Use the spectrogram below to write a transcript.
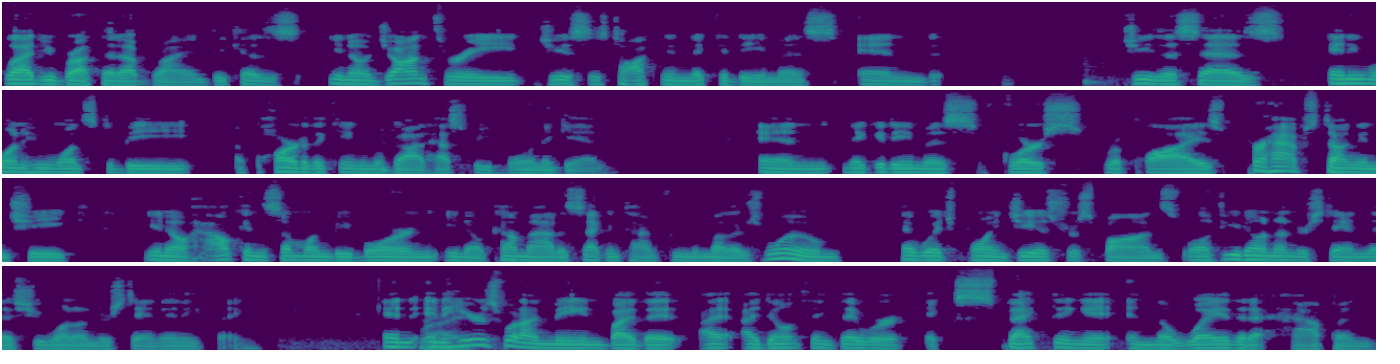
glad you brought that up, Brian, because you know John three, Jesus is talking to Nicodemus, and Jesus says, anyone who wants to be a part of the kingdom of God has to be born again. And Nicodemus, of course, replies, perhaps tongue in cheek, you know, how can someone be born, you know, come out a second time from the mother's womb? At which point Jesus responds, well, if you don't understand this, you won't understand anything. And right. and here's what I mean by that. I, I don't think they were expecting it in the way that it happened.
